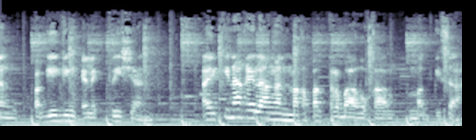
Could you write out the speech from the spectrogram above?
ng pagiging electrician ay kinakailangan makapagtrabaho kang mag-isa.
